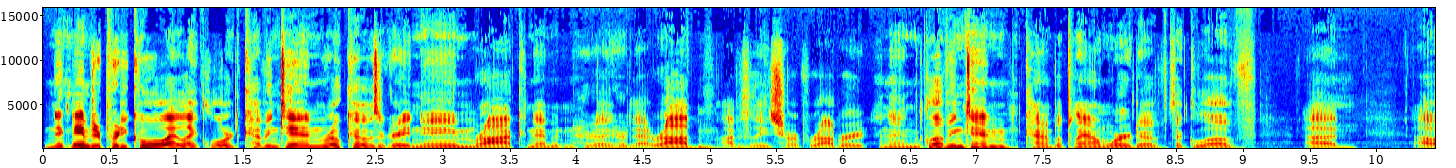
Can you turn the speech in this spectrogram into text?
nicknames are pretty cool. I like Lord Covington. RoCo's a great name. Rock, never really heard that. Rob, obviously short for Robert. And then Glovington, kind of a play on word of the glove. Uh, Mhm. uh,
